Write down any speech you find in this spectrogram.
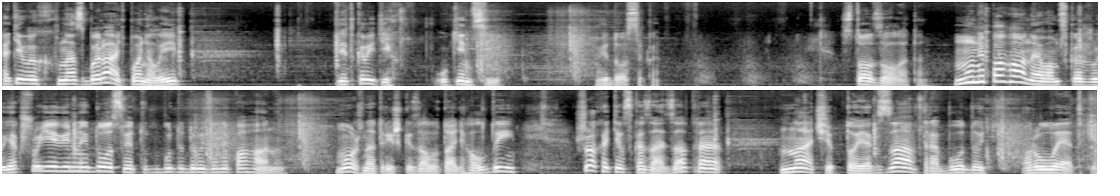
Хотів їх назбирати, поняли, і відкрити їх у кінці відосика. 100 золота. Ну, непогано, я вам скажу. Якщо є вільний досвід, тут буде, друзі, непогано. Можна трішки залутати голди. Що я хотів сказати? Завтра, начебто, як завтра, будуть рулетки.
